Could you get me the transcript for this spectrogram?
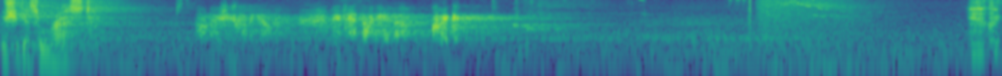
You should get some rest. Oh no, she's coming out. We have to head back in now. Quick. Ada, quick,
